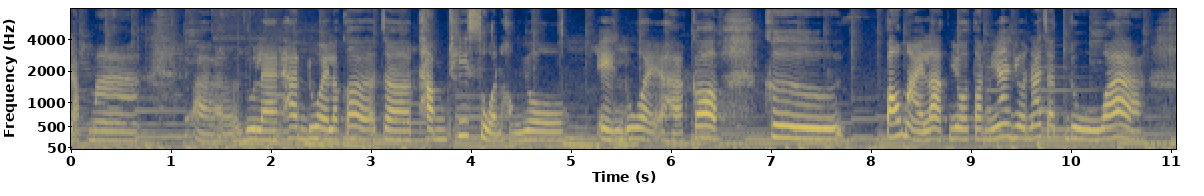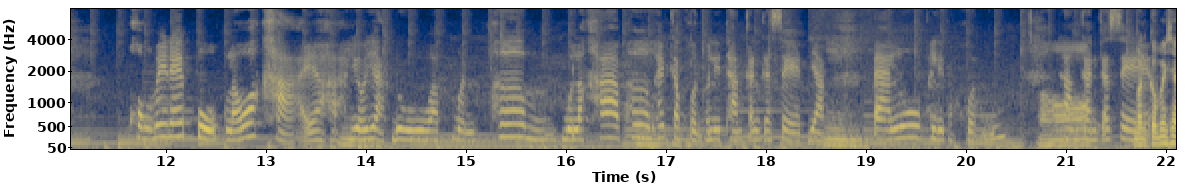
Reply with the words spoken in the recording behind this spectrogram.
กลับมาอ่าดูแลท่านด้วย แล้วก็จะทำที่สวนของโยอืมเองด้วยอะค่ะก็คือเป้าหมายหลักโยตอนเนี้ยโยน่าจะดูว่า คงไม่ได้ปลูกแล้วว่าขายอะค่ะอืมโยอยากดูว่าเหมือนเพิ่มมูลค่าเพิ่มอืมให้กับผลผลิตทางการเกษตร อยากอืมแปรรูปผลิตผลอ๋อทางการเกษตร มันก็ไม่ใช่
